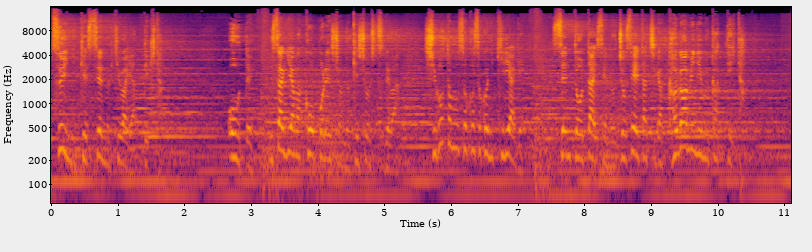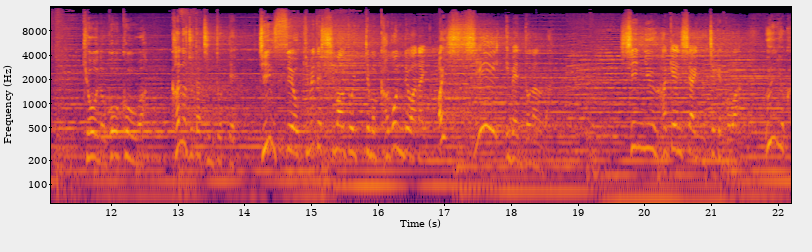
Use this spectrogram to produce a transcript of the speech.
ついに決戦の日はやってきた。大手うさぎ山コーポレーションの化粧室では仕事もそこそこに切り上げ戦闘態勢の女性たちが鏡に向かっていた。今日の合コンは彼女たちにとって人生を決めてしまうと言っても過言ではないおいしいイベントなのだ。新入派遣社員のチェケコは運よく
